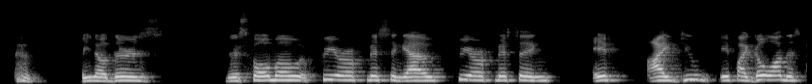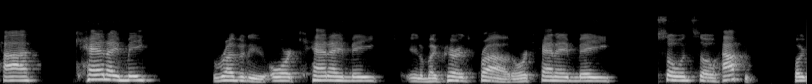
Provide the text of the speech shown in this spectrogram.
you know, there's there's FOMO, fear of missing out, fear of missing. If I do, if I go on this path, can I make revenue or can I make you know my parents proud or can I make so and so happy? But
